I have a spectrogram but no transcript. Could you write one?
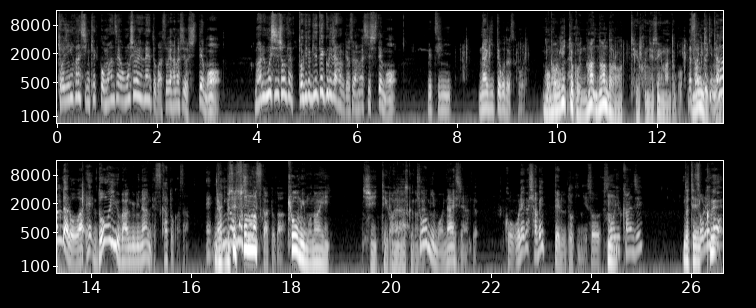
巨人阪神結構漫才面白いよねとかそういう話をしても、丸虫商店時々出てくるじゃんみたいなそういう話しても、別に、なぎってことですかこれ。うん。なぎってこう、な、なんだろうっていう感じですよ、今のとこでその時なんだだろうは、え、どういう番組なんですかとかさ。え、何が面別にそんな白いですかとか。興味もないしっていう感じですけどね。興味もないしじゃなくて、こう、俺が喋ってる時に、そう、そういう感じ、だって、それも、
